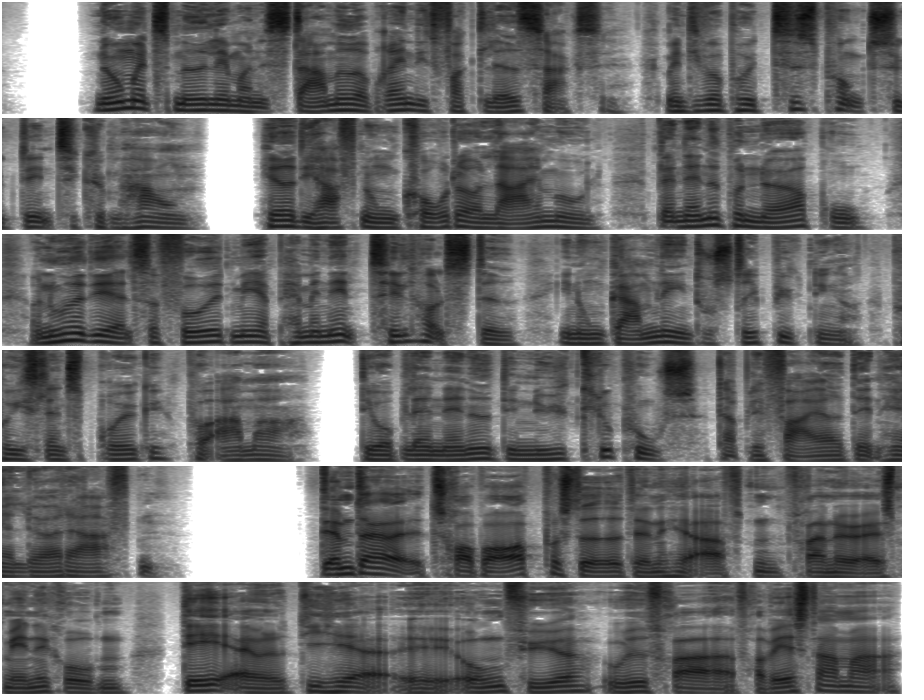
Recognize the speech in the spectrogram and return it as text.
Nomads medlemmerne stammede oprindeligt fra Gladsaxe, men de var på et tidspunkt søgt ind til København. Her havde de haft nogle kortere legemål, blandt andet på Nørrebro, og nu havde de altså fået et mere permanent tilholdssted i nogle gamle industribygninger på Islands Brygge på Amager. Det var blandt andet det nye klubhus, der blev fejret den her lørdag aften. Dem, der tropper op på stedet denne her aften fra Nørres Mindegruppen, det er jo de her øh, unge fyre ude fra, fra Vestamager.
